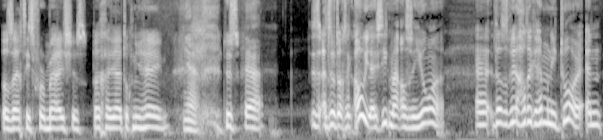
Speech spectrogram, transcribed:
dat is echt iets voor meisjes. Daar ga jij toch niet heen? Ja. Dus Ja. dus- En toen dacht ik, oh, jij ziet mij als een jongen. Eh, dat had ik helemaal niet door. En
